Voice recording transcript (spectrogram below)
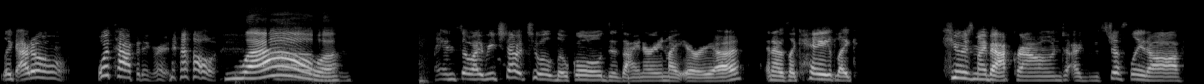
Like I don't what's happening right now? Wow. Um, and so I reached out to a local designer in my area and I was like, hey, like, here's my background. I was just laid off.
